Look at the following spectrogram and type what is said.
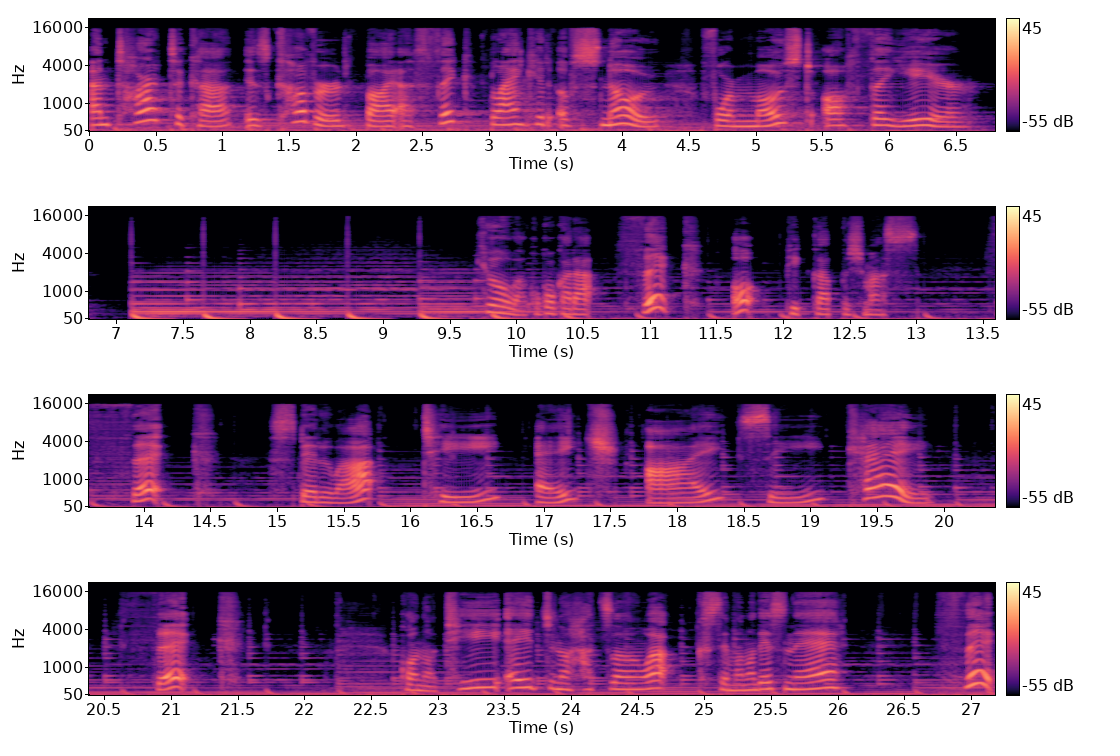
Antarctica is covered by a thick blanket of snow for most of the year. 今日はここから thick をピックアップします。thick スペルは t h I C K thick この th の発音はくせ者ですね。thick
